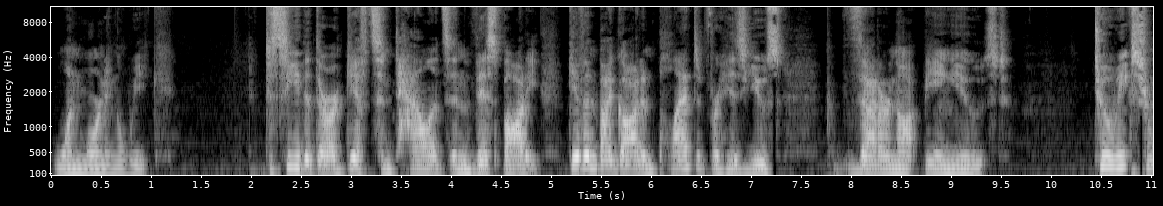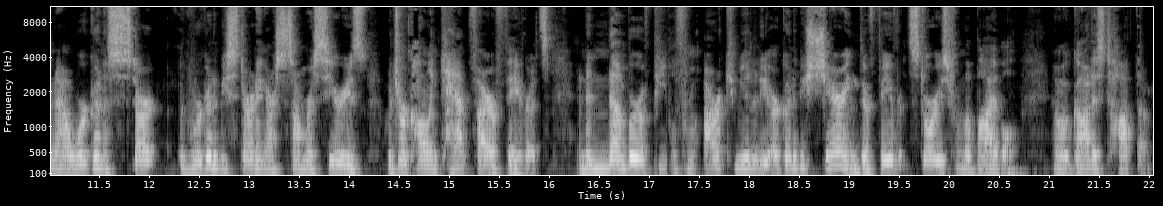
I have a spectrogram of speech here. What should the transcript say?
one morning a week. To see that there are gifts and talents in this body, given by God and planted for His use, that are not being used. Two weeks from now, we're going to start we're going to be starting our summer series, which we're calling Campfire Favorites. And a number of people from our community are going to be sharing their favorite stories from the Bible and what God has taught them.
